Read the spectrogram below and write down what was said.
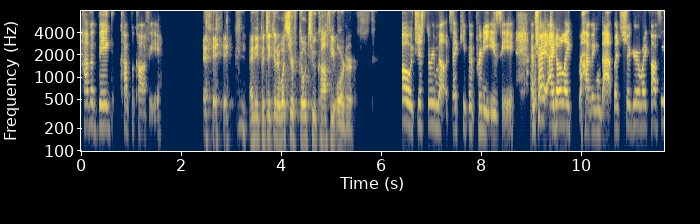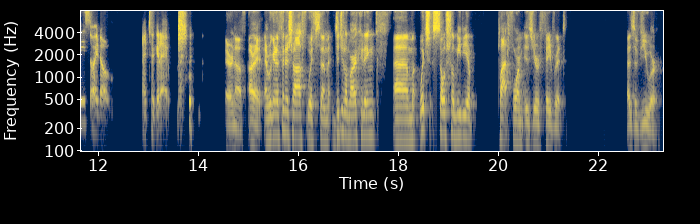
Have a big cup of coffee. Any particular, what's your go to coffee order? Oh, just three milks. I keep it pretty easy. I'm trying, I don't like having that much sugar in my coffee, so I don't, I took it out. Fair enough. All right. And we're going to finish off with some digital marketing. Um, which social media platform is your favorite as a viewer?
